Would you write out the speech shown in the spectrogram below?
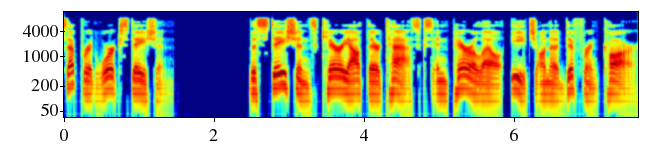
separate workstation. The stations carry out their tasks in parallel, each on a different car.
